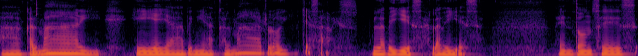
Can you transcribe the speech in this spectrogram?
a, calmar y, ella venía a calmarlo y ya sabes, la belleza, la belleza. Entonces,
